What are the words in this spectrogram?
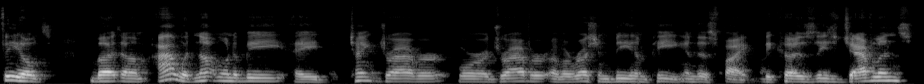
fields. But um, I would not want to be a tank driver or a driver of a Russian BMP in this fight because these javelins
